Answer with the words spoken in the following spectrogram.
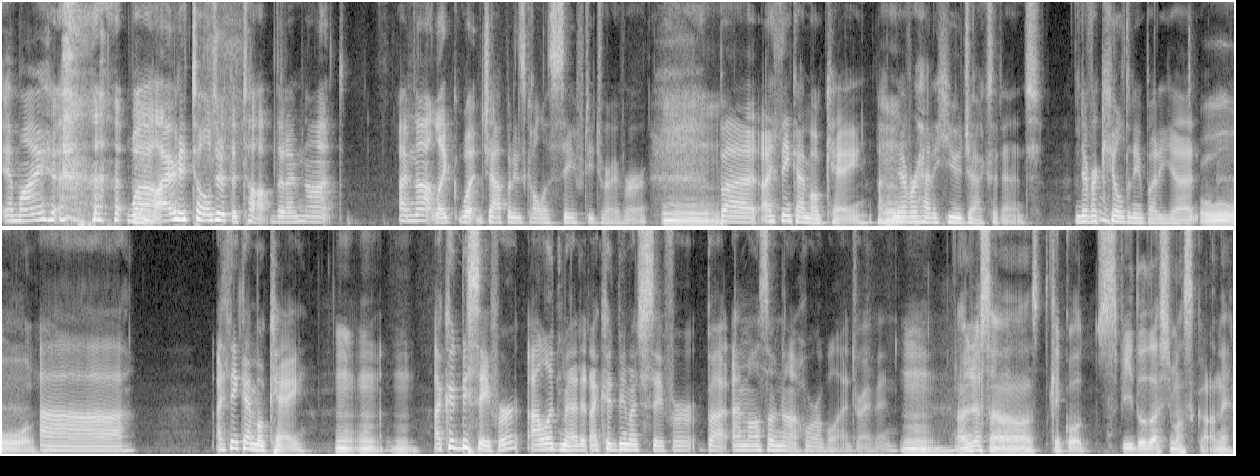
Am I? well, hmm. I already told you at the top that I'm not. I'm not like what Japanese call a safety driver, hmm. but I think I'm okay. I've never had a huge accident. Never killed anybody yet. おお、I uh, think I'm okay. I could be safer. I'll admit it. I could be much safer, but I'm also not horrible at driving. アンジェラさんは結構スピード出しますからね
